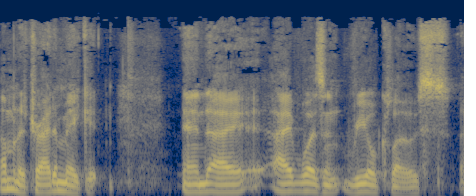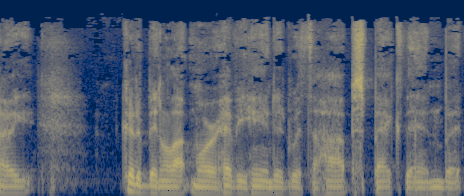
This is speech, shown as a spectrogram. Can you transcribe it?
I'm going to try to make it. And I, I wasn't real close. I could have been a lot more heavy handed with the hops back then, but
